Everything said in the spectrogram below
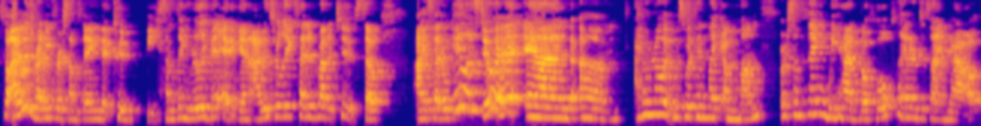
So I was ready for something that could be something really big, and I was really excited about it too. So I said, okay, let's do it. And um, I don't know, it was within like a month or something. We had the whole planner designed out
